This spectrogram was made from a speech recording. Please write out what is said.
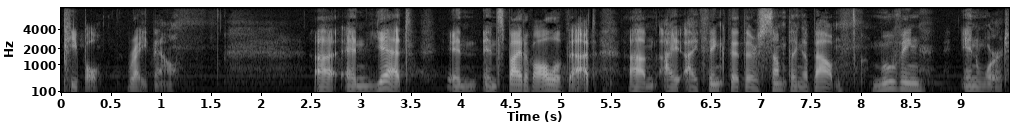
people right now. Uh, and yet, in, in spite of all of that, um, I, I think that there's something about moving inward.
